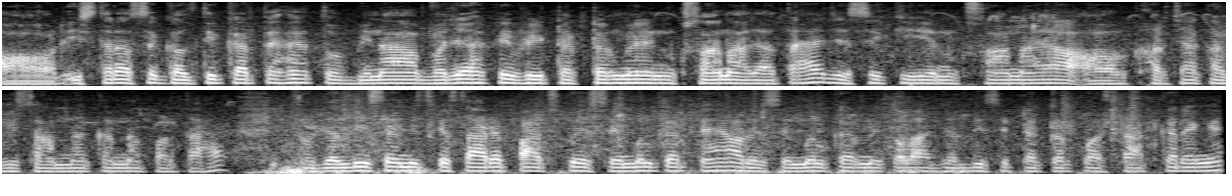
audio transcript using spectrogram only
और इस तरह से गलती करते हैं तो बिना वजह के भी ट्रैक्टर में नुकसान आ जाता है जैसे कि ये नुकसान आया और ख़र्चा का भी सामना करना पड़ता है। तो जल्दी से हम इसके सारे पार्ट्स को असेंबल करते हैं और असेंबल करने के बाद जल्दी से ट्रैक्टर को स्टार्ट करेंगे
